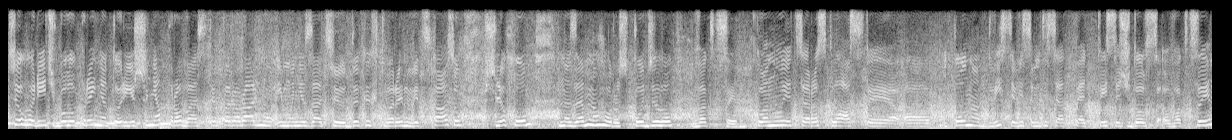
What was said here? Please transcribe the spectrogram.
цьогоріч було прийнято рішення провести пероральну імунізацію диких тварин від сказу шляхом наземного розподілу вакцин. Планується розкласти е, понад 285 тисяч доз вакцин.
